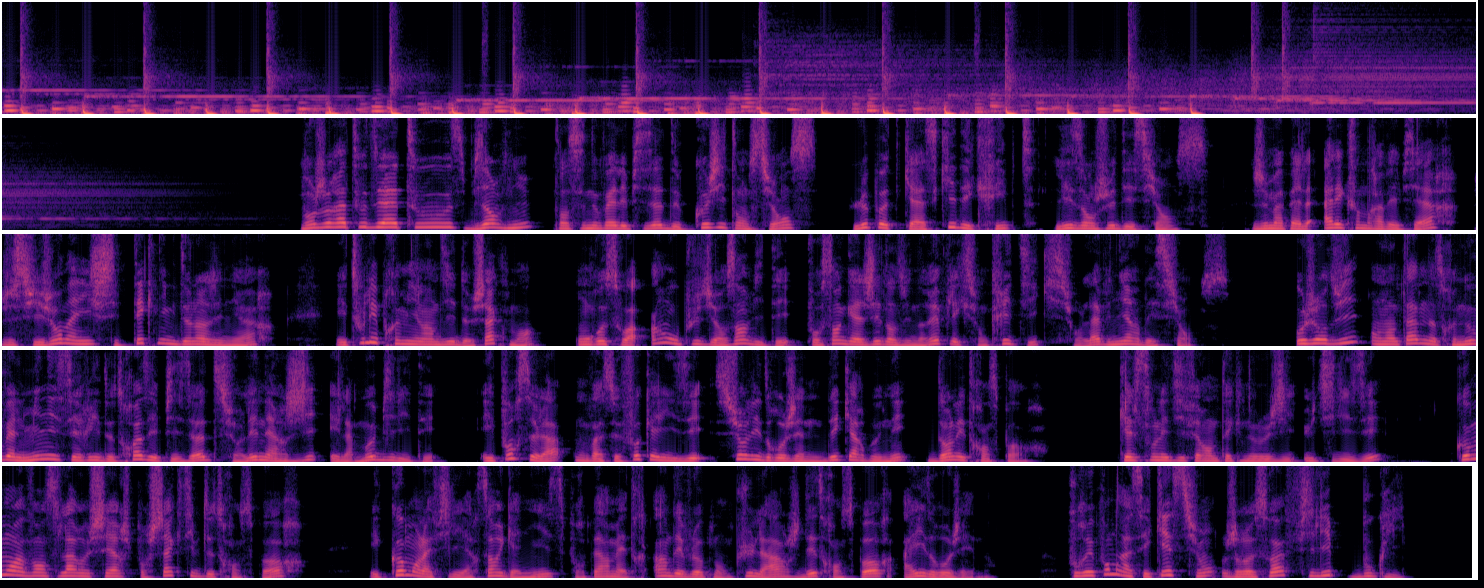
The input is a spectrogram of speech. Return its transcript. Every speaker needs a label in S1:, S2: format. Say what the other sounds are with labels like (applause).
S1: Bonjour à toutes et à tous, bienvenue dans ce nouvel épisode de Cogitons Science, le podcast qui décrypte les enjeux des sciences. Je m'appelle Alexandra Vépierre, je suis journaliste chez Technique de l'ingénieur, et tous les premiers lundis de chaque mois, on reçoit un ou plusieurs invités pour s'engager dans une réflexion critique sur l'avenir des sciences. Aujourd'hui, on entame notre nouvelle mini-série de trois épisodes sur l'énergie et la mobilité, et pour cela, on va se focaliser sur l'hydrogène décarboné dans les transports. Quelles sont les différentes technologies utilisées? Comment avance la recherche pour chaque type de transport? Et comment la filière s'organise pour permettre un développement plus large des transports à hydrogène? Pour répondre à ces questions, je reçois Philippe Boucly.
